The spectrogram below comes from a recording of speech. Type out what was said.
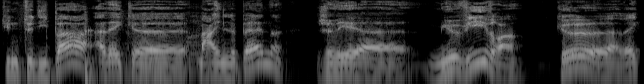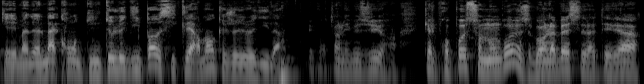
tu ne te dis pas, avec euh, Marine Le Pen, je vais euh, mieux vivre qu'avec Emmanuel Macron. Tu ne te le dis pas aussi clairement que je le dis là. Et pourtant, les mesures qu'elle propose sont nombreuses. Bon, la baisse de la TVA,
